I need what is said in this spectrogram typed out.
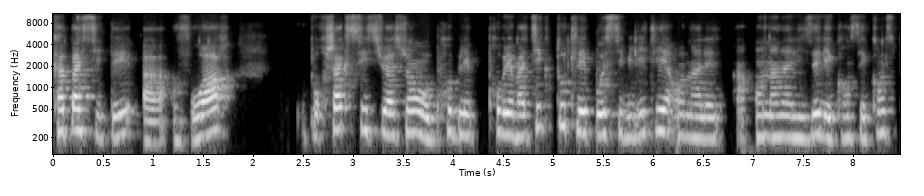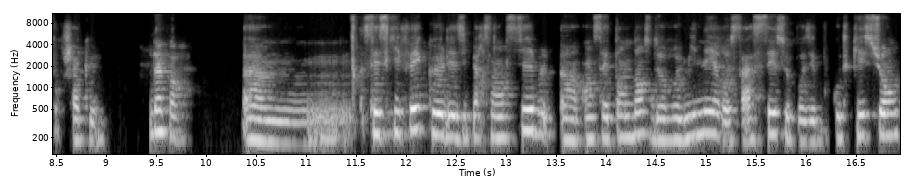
capacité à voir pour chaque situation ou problématique toutes les possibilités, en, en analyser les conséquences pour chacune. D'accord. Euh, c'est ce qui fait que les hypersensibles euh, ont cette tendance de ruminer, ressasser, se poser beaucoup de questions.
